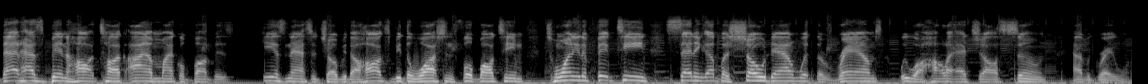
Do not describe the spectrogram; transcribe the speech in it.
that has been Hawk Talk. I am Michael Bumpus. He is Nasser Chobe. The Hawks beat the Washington football team 20 to 15, setting up a showdown with the Rams. We will holler at y'all soon. Have a great one.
